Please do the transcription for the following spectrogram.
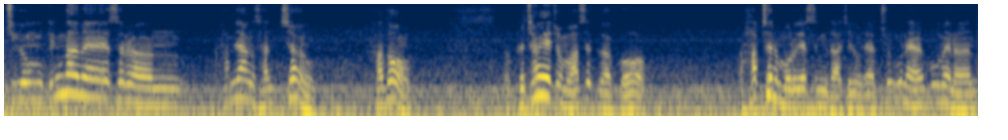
지금 경남에서는 함양, 산청, 하동, 표창에 좀 왔을 것 같고 합천은 모르겠습니다. 지금 제가 출근해 보면은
